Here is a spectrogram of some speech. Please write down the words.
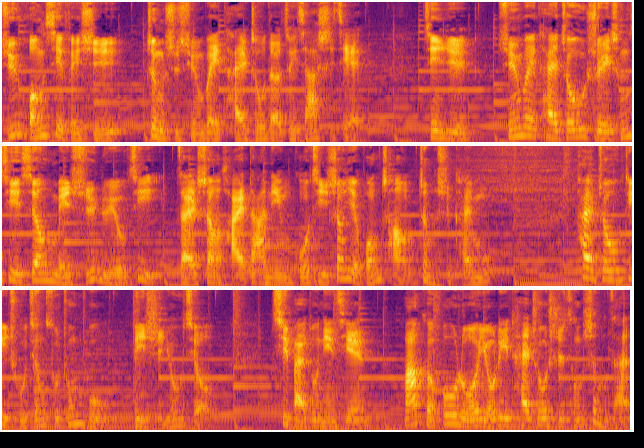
橘黄蟹肥时正是寻味泰州的最佳时节。近日，寻味泰州水城蟹乡美食旅游季在上海大宁国际商业广场正式开幕。泰州地处江苏中部，历史悠久。七百多年前，马可·波罗游历泰州时曾盛赞：“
